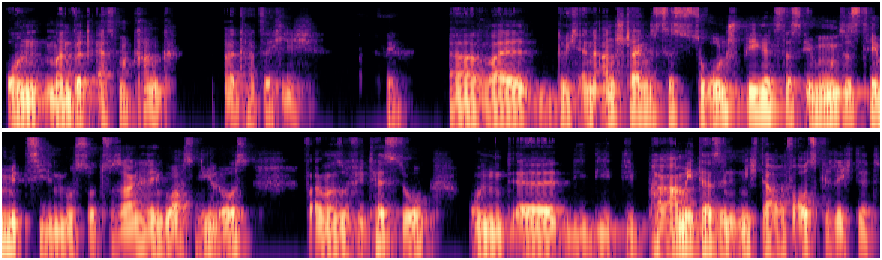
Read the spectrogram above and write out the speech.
Und man wird erstmal krank, äh, tatsächlich. Okay. Äh, weil durch ein Ansteigen des Testosteronspiegels das Immunsystem mitziehen muss, sozusagen. Er denkt, wo ist denn hier los? Auf einmal so viel Testo. Und äh, die, die, die Parameter sind nicht darauf ausgerichtet.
